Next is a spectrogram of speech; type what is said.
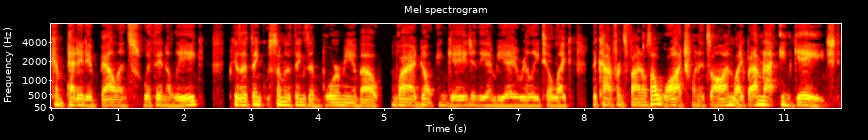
competitive balance within a league. Because I think some of the things that bore me about why I don't engage in the NBA really till like the conference finals. I'll watch when it's on, like, but I'm not engaged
